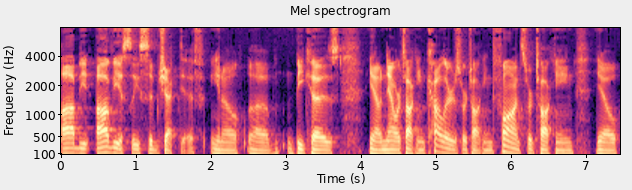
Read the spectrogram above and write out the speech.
obvi- obviously subjective, you know uh, because you know now we're talking colors, we're talking fonts, we're talking you know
